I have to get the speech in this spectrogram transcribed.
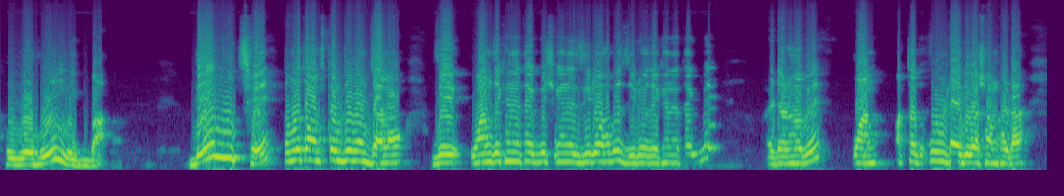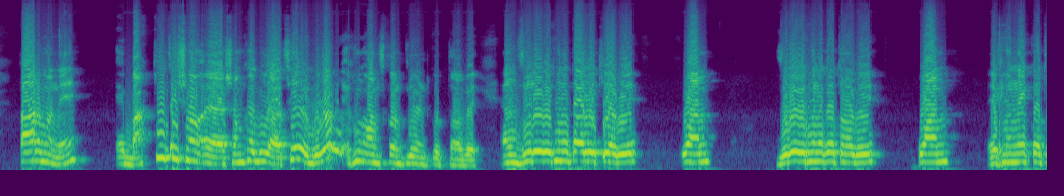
হুবহু লিখবা। দেন হচ্ছে, তোমরা তো অনস কমপ্লিমেন্ট জানো যে ওয়ান যেখানে থাকবে সেখানে জিরো হবে জিরো যেখানে থাকবে এটার হবে ওয়ান অর্থাৎ উল্টাই দেওয়া সংখ্যাটা। তার মানে বাকি যে সংখ্যাগুলো আছে, এগুলো এখন অনস কমপ্লিমেন্ট করতে হবে। এখন জিরো এখানে তাহলে কি হবে? ওয়ান জিরো এখানে কত হবে? ওয়ান এখানে কত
